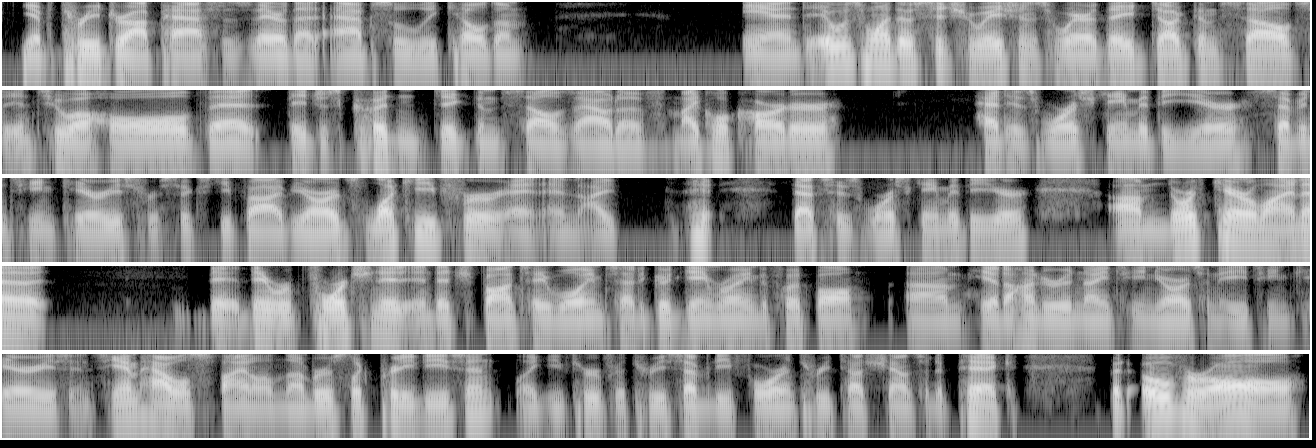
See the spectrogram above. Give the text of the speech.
You have three drop passes there that absolutely killed them. And it was one of those situations where they dug themselves into a hole that they just couldn't dig themselves out of. Michael Carter had his worst game of the year 17 carries for 65 yards. Lucky for, and, and I, that's his worst game of the year. Um, North Carolina, they, they, were fortunate in that Javonte Williams had a good game running the football. Um, he had 119 yards and 18 carries, and Sam Howell's final numbers look pretty decent. Like he threw for 374 and three touchdowns and a pick. But overall,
